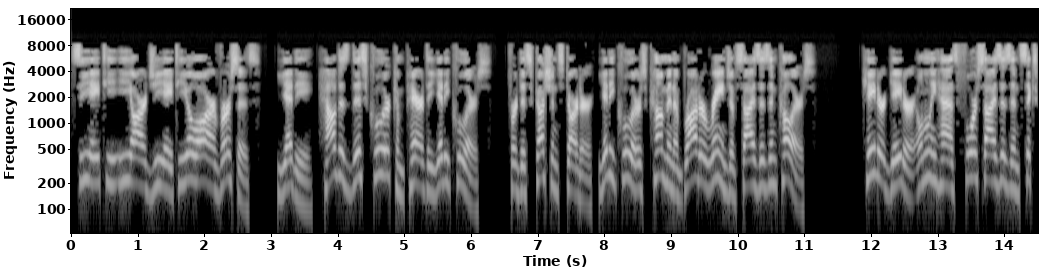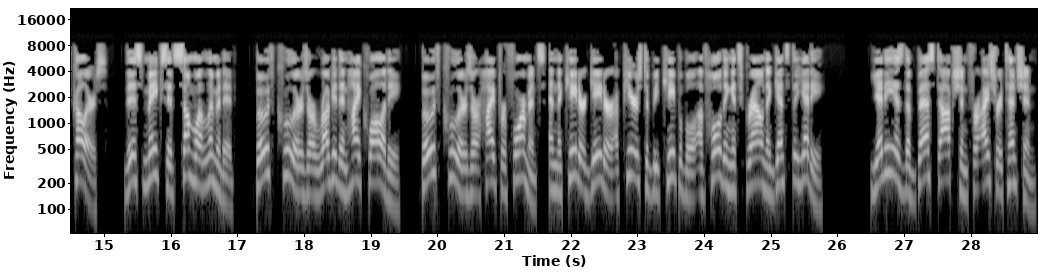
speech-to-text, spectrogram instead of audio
CATERGATOR versus Yeti. How does this cooler compare to Yeti coolers? For discussion starter, Yeti coolers come in a broader range of sizes and colors. Cater Gator only has four sizes and six colors. This makes it somewhat limited. Both coolers are rugged and high quality. Both coolers are high performance, and the Cater Gator appears to be capable of holding its ground against the Yeti. Yeti is the best option for ice retention.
